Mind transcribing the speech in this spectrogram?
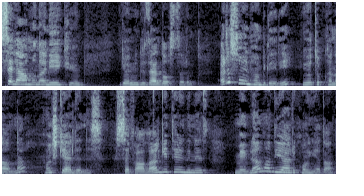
Selamun aleyküm. Gönlü güzel dostlarım. Arı Soyun Hobileri YouTube kanalına hoş geldiniz. Sefalar getirdiniz. Mevlana Diyarı Konya'dan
